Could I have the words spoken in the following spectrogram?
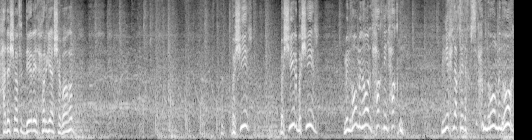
حدا شاف الدير الحر يا شباب؟ بشير! بشير! بشير! من هون من هون الحقني الحقني. منيح لقيتك بسرعة من هون من هون.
